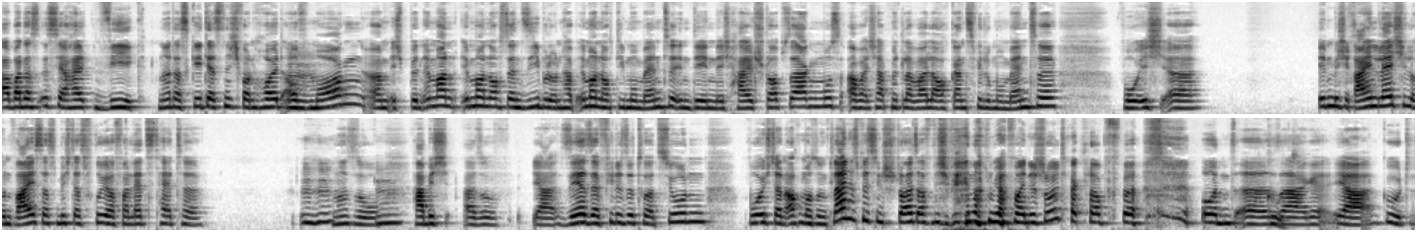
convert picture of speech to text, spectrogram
aber das ist ja halt ein Weg. Ne? Das geht jetzt nicht von heute mhm. auf morgen. Ähm, ich bin immer, immer noch sensibel und habe immer noch die Momente, in denen ich halt Stopp sagen muss. Aber ich habe mittlerweile auch ganz viele Momente, wo ich äh, in mich reinlächle und weiß, dass mich das früher verletzt hätte. Mhm. Ne, so mhm. habe ich also ja sehr, sehr viele Situationen, wo ich dann auch mal so ein kleines bisschen stolz auf mich bin und mir auf meine Schulter klopfe und äh, sage, ja, gut,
